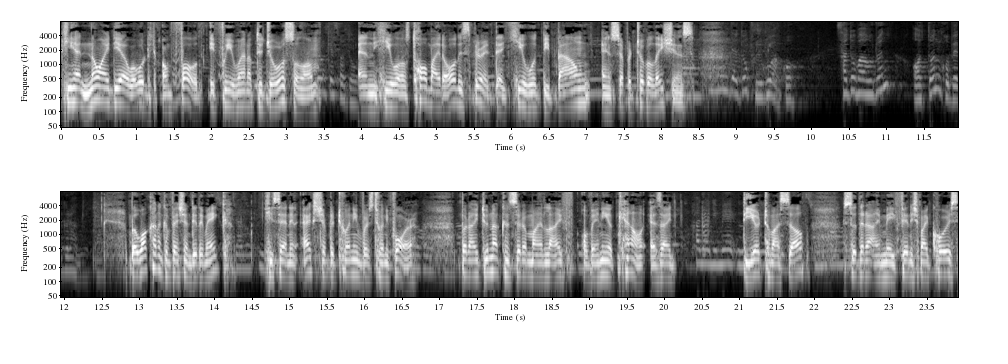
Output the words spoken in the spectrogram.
He had no idea what would unfold if he went up to Jerusalem, and he was told by the Holy Spirit that he would be bound and suffer tribulations. But what kind of confession did he make? He said in Acts chapter 20, verse 24, But I do not consider my life of any account as I dear to myself, so that I may finish my course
